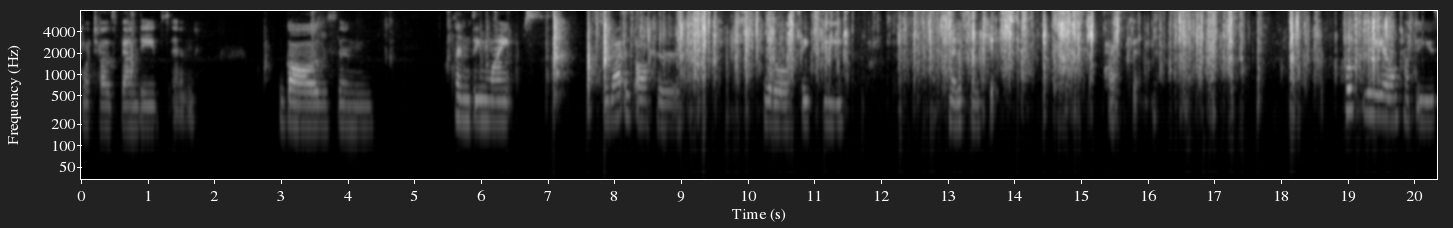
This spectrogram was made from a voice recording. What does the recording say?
which has band-aids and gauze and cleansing wipes. So that is all her little safety medicine kit packed in. Hopefully I won't have to use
